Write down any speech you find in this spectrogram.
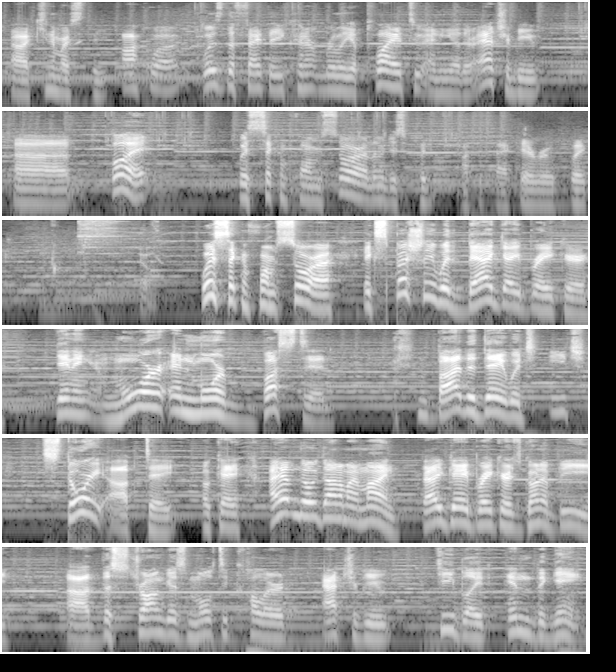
uh, Kingdom Hearts 3 Aqua, was the fact that you couldn't really apply it to any other attribute. Uh, but with second form Sora, let me just put it back there real quick. With second form Sora, especially with Bad Guy Breaker, getting more and more busted by the day with each story update. Okay, I have no doubt in my mind Bad Guy Breaker is going to be uh, the strongest multicolored attribute Keyblade in the game.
